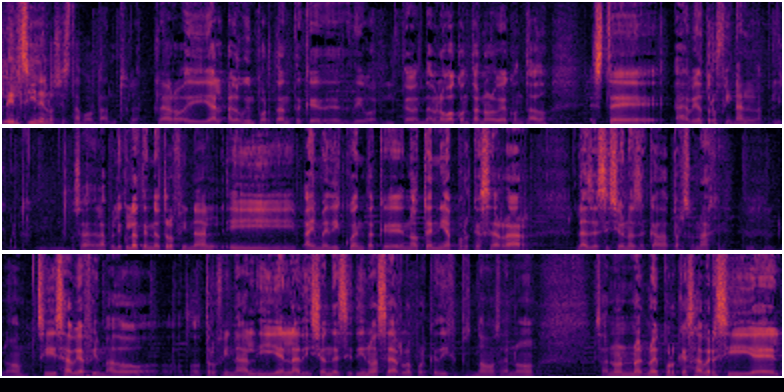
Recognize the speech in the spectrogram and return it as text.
el cine los está abordando. Claro, y algo importante que eh, digo, me lo voy a contar, no lo había contado, este, había otro final en la película. O sea, la película tenía otro final y ahí me di cuenta que no tenía por qué cerrar las decisiones de cada personaje, ¿no? Sí se había filmado otro final y en la edición decidí no hacerlo porque dije, pues no, o sea, no... O sea, no, no, hay por qué saber si el,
